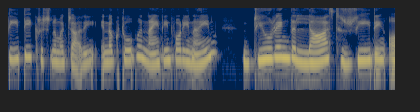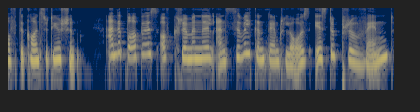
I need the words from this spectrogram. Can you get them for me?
T.T. Krishnamachari in October 1949 during the last reading of the Constitution. And the purpose of criminal and civil contempt laws is to prevent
